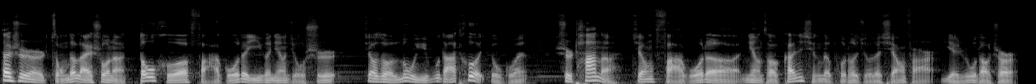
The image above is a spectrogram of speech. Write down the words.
但是总的来说呢，都和法国的一个酿酒师叫做路易乌达特有关，是他呢将法国的酿造干型的葡萄酒的想法引入到这儿，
